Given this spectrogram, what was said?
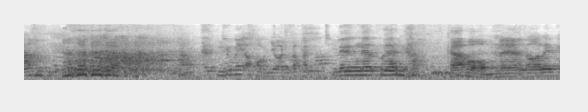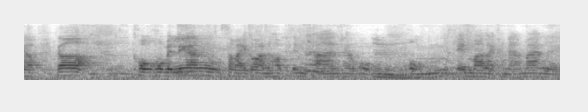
ครับครับนึกไม่ออกโยนก่อนเรื่องเลือกเพื่อนครับ ครับผมนะฮะรอเล่นครับ ก็คงคงเป็นเรื่องสมัยก่อนนะครับเป็นทรานส์ครับผมอืมผมเอ็นมาหลายคณะมากเลย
